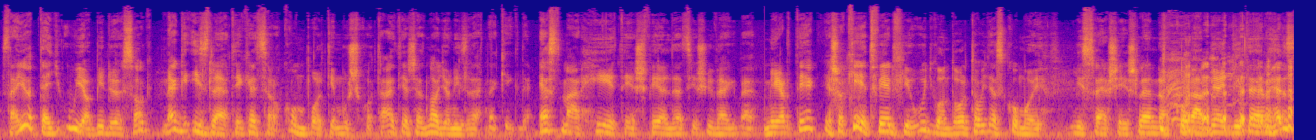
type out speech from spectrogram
aztán jött egy újabb időszak, megizlelték egyszer a kompolti muskotájt, és ez nagyon ízlett nekik, de ezt már 7 és fél decis üvegbe mérték, és a két férfi úgy gondolta, hogy ez komoly visszaesés lenne a korábbi egy literhez.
